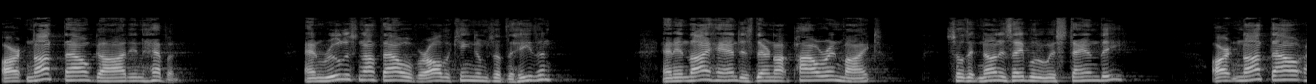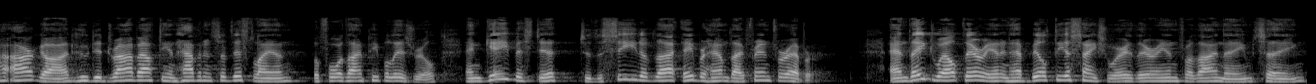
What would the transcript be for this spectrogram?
Art not thou God in heaven? And rulest not thou over all the kingdoms of the heathen? And in thy hand is there not power and might, so that none is able to withstand thee? Art not thou our God, who did drive out the inhabitants of this land before thy people Israel, and gavest it to the seed of thy Abraham thy friend forever? And they dwelt therein, and have built thee a sanctuary therein for thy name, saying,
